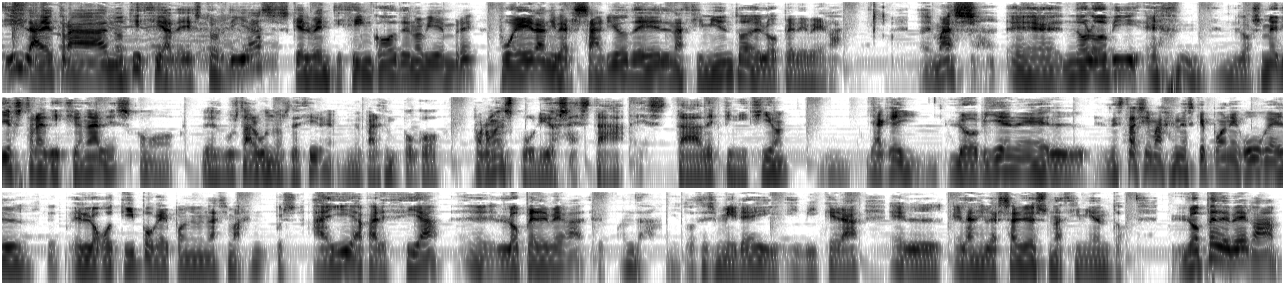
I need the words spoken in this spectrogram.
Y la otra noticia de estos días es que el 25 de noviembre fue el aniversario del nacimiento de Lope de Vega. Además, eh, no lo vi en los medios tradicionales, como les gusta a algunos decir. Me parece un poco, por lo menos curiosa esta, esta definición, ya que lo vi en, estas imágenes que pone Google, el logotipo que pone unas imágenes, pues ahí aparecía eh, Lope de Vega. Anda, entonces miré y, vi que era el, el, aniversario de su nacimiento. Lope de Vega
